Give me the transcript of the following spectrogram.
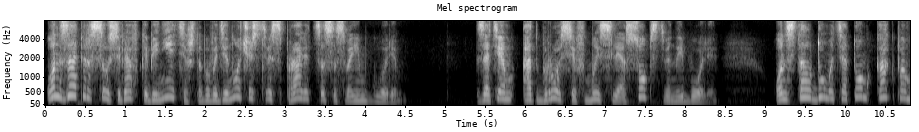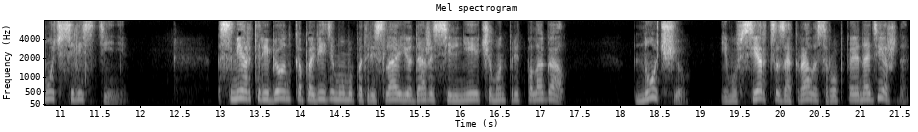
Он заперся у себя в кабинете, чтобы в одиночестве справиться со своим горем. Затем, отбросив мысли о собственной боли, он стал думать о том, как помочь Селестине. Смерть ребенка, по-видимому, потрясла ее даже сильнее, чем он предполагал. Ночью ему в сердце закралась робкая надежда.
